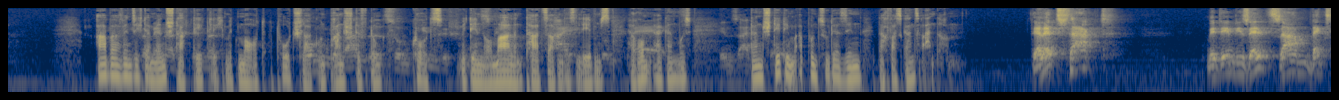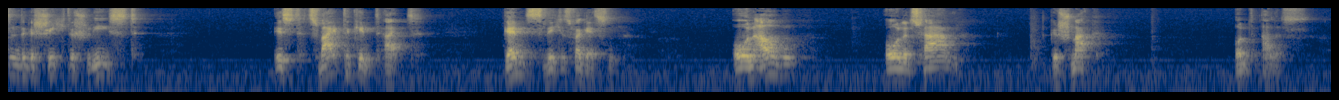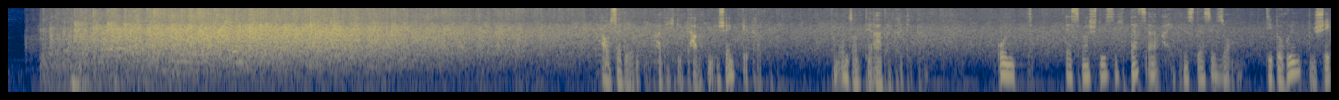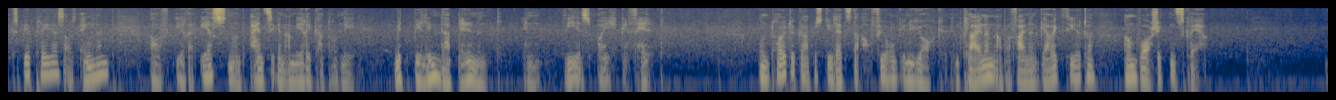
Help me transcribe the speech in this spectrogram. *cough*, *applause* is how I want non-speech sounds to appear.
Aber wenn sich der Mensch tagtäglich mit Mord, Totschlag und Brandstiftung, kurz mit den normalen Tatsachen des Lebens herumärgern muss, dann steht ihm ab und zu der Sinn nach was ganz anderem. Der letzte Akt, mit dem die seltsam wechselnde Geschichte schließt, ist zweite Kindheit, gänzliches Vergessen. Ohne Augen, ohne Zahn, Geschmack und alles. Außerdem hatte ich die Karten geschenkt gekriegt. Von unserem Theaterkritiker. Und es war schließlich das Ereignis der Saison. Die berühmten Shakespeare-Players aus England auf ihrer ersten und einzigen Amerika-Tournee mit Belinda Belmont in Wie es euch gefällt. Und heute gab es die letzte Aufführung in New York im kleinen, aber feinen Garrick Theater am Washington Square.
